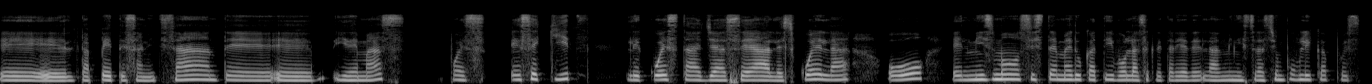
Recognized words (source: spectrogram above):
eh, el tapete sanitizante eh, y demás, pues ese kit le cuesta ya sea a la escuela o el mismo sistema educativo, la Secretaría de la Administración Pública, pues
